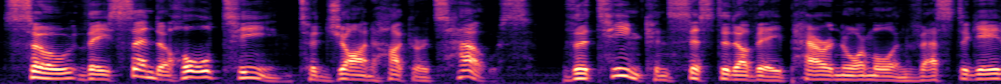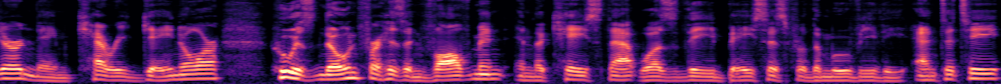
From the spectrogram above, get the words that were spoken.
So they send a whole team to John Huckert's house. The team consisted of a paranormal investigator named Kerry Gaynor, who is known for his involvement in the case that was the basis for the movie The Entity.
